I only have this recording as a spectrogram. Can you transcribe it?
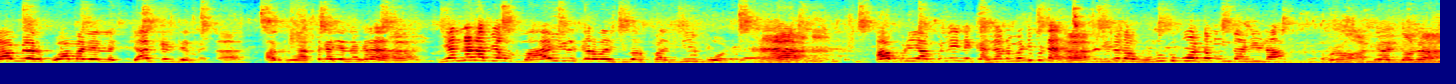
என் பேரு கோமலை இல்ல ஜாக்கிரதை அதுக்கு எங்க அத்தைக்காரி என்னங்கிற. என்னடா என் வாய் இருக்கிற வரிச்சு ஒரு பந்தியும் போடுற. அப்படி என் பிள்ளை நீ கல்யாணம் பண்ணிவிட்டேன். இது நான் உனக்கு போட்ட முந்தாடிடா அப்புறம் அட்டகாரி சொல்றேன்.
